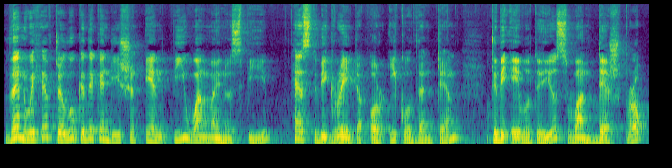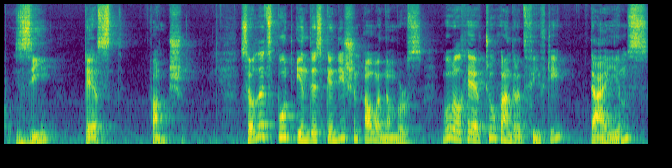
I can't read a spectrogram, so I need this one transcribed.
Then we have to look at the condition np1 minus p has to be greater or equal than 10 to be able to use 1 dash prop z test function. So let's put in this condition our numbers. We will have 250 times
